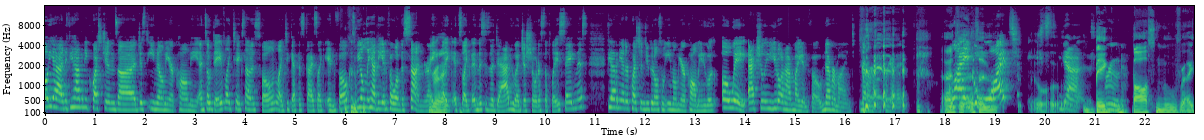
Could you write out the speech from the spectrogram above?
"Oh yeah, and if you have any questions, uh, just email me or call me." And so Dave like takes out his phone like to get this guy's like info because we only have the info of the son, right? Right. Like it's like, and this is the dad who had just showed us the place saying this. If you have any other questions, you can also email me or call me. And he goes, "Oh wait, actually, you don't have my info. Never mind. Never mind. Forget it." That's like that's a what? Yeah, Big rude. boss move right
